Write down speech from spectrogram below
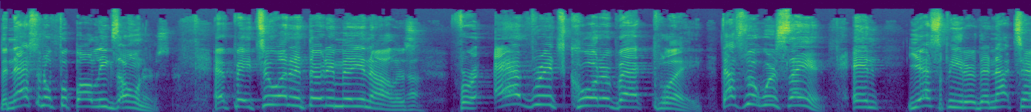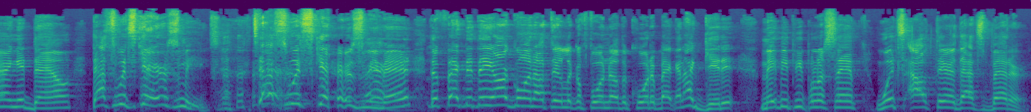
the National Football League's owners have paid 230 million dollars for average quarterback play. That's what we're saying. And Yes, Peter, they're not tearing it down. That's what scares me. That's what scares me, man. The fact that they are going out there looking for another quarterback, and I get it. Maybe people are saying, what's out there that's better?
